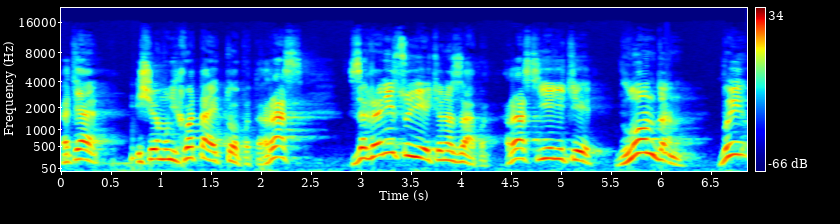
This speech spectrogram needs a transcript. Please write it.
Хотя еще ему не хватает опыта. Раз за границу едете на Запад, раз едете в Лондон, вы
